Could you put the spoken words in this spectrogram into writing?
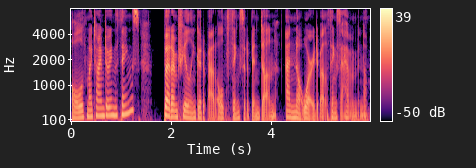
all of my time doing the things, but I'm feeling good about all the things that have been done and not worried about the things that haven't been done.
